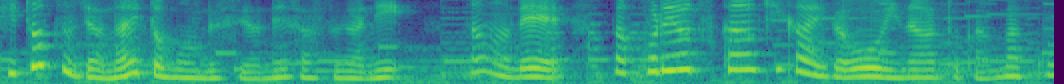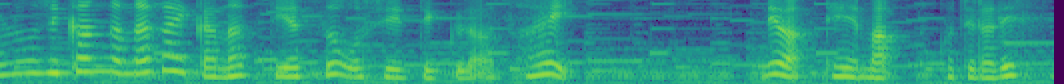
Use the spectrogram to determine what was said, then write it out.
一つじゃないと思うんですよね、さすがに。なので、まあ、これを使う機会が多いなとか、まあ、この時間が長いかなってやつを教えてください。では、テーマ、こちらです。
